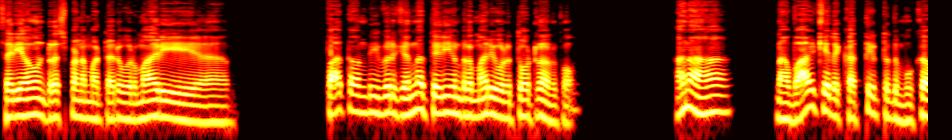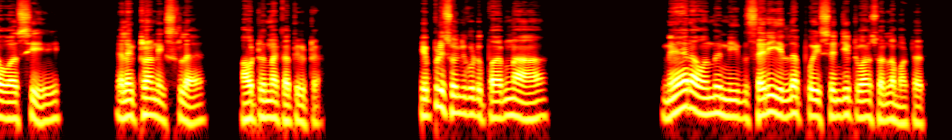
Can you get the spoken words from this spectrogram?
சரியாகவும் ட்ரெஸ் பண்ண மாட்டார். ஒரு மாதிரி பார்த்தா வந்து இவருக்கு என்ன தெரியுன்ற மாதிரி ஒரு தோற்றம் இருக்கும். ஆனால் நான் வாழ்க்கையில் கற்றுக்கிட்டது முக்கால்வாசி எலக்ட்ரானிக்ஸில் அவர்கிட்ட தான் கற்றுக்கிட்டேன் எப்படி சொல்லிக் கொடுப்பாருன்னா நேராக வந்து "நீ இது சரியில்லை போய் செஞ்சுட்டு வான்னு" சொல்ல மாட்டார்.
